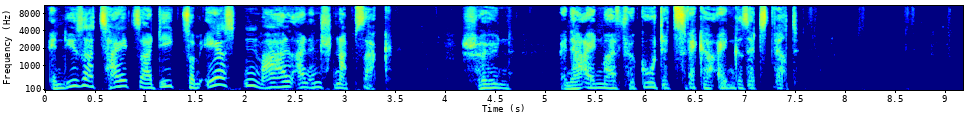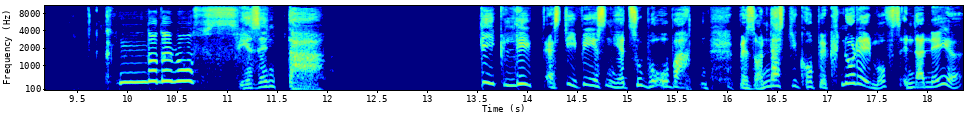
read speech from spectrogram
In dieser Zeit sah Deek zum ersten Mal einen Schnappsack. Schön, wenn er einmal für gute Zwecke eingesetzt wird. Wir sind da. Dick liebt es, die Wesen hier zu beobachten. Besonders die Gruppe Knuddelmuffs in der Nähe.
